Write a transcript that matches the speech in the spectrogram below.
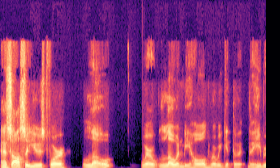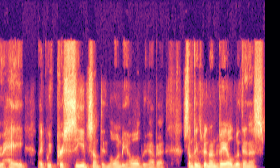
and it's also used for lo, where lo and behold, where we get the the Hebrew hey, like we've perceived something. Lo and behold, we have a something's been unveiled within us.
